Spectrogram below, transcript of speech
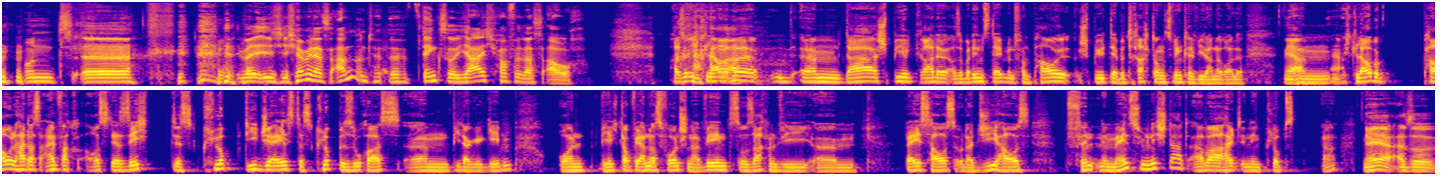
und äh, weil ich, ich höre mir das an und äh, denke so, ja, ich hoffe das auch. Also ich glaube, ähm, da spielt gerade, also bei dem Statement von Paul spielt der Betrachtungswinkel wieder eine Rolle. Ja, ähm, ja. Ich glaube, Paul hat das einfach aus der Sicht des Club-DJs, des Clubbesuchers ähm, wiedergegeben. Und ich glaube, wir haben das vorhin schon erwähnt, so Sachen wie ähm, Basshouse oder G-House finden im Mainstream nicht statt, aber halt in den Clubs Ja, Ja, ja, also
